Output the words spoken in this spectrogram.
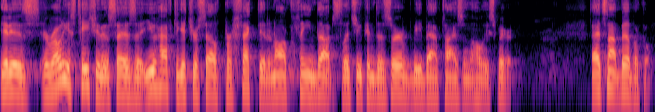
It is erroneous teaching that says that you have to get yourself perfected and all cleaned up so that you can deserve to be baptized in the Holy Spirit. That's not biblical.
